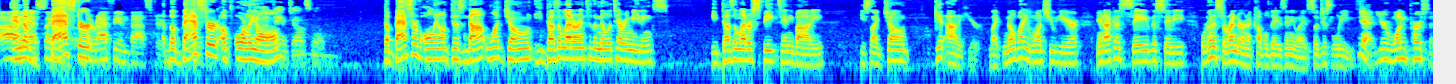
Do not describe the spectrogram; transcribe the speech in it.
Ah, And the yes, bastard- the Raffian bastard. The bastard of Orleans. Goddamn Jon Snow. The bastard of Orleans does not want Joan. He doesn't let her into the military meetings. He doesn't let her speak to anybody. He's like, Joan, get out of here. Like, nobody wants you here. You're not going to save the city. We're going to surrender in a couple days anyway, so just leave. yeah, you're one person.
